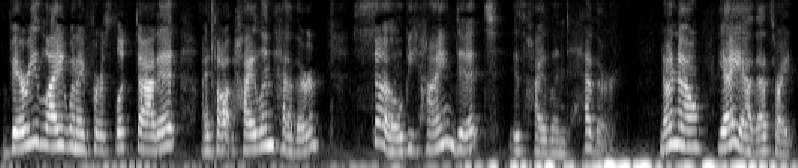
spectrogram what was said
Very light when I first looked at it. I thought Highland Heather. So behind it is Highland Heather. No, no. Yeah, yeah, that's right.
